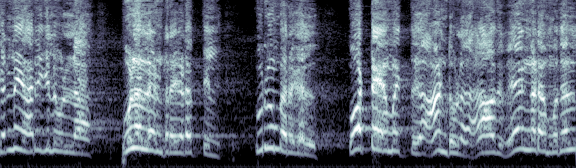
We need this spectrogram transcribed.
சென்னை அருகில் உள்ள புழல் என்ற இடத்தில் குறும்பர்கள் கோட்டை அமைத்து ஆண்டுள்ள அதாவது வேங்கடம் முதல்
